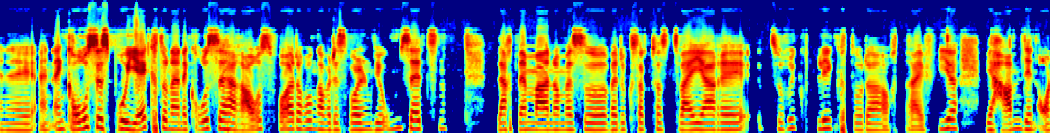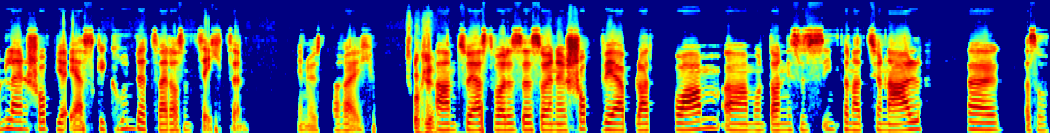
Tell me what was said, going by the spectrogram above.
eine, ein, ein, großes Projekt und eine große Herausforderung, aber das wollen wir umsetzen. Vielleicht, wenn man nochmal so, weil du gesagt hast, zwei Jahre zurückblickt oder auch drei, vier. Wir haben den Online-Shop ja erst gegründet 2016 in Österreich. Okay. Ähm, zuerst war das ja so eine Shopware-Plattform ähm, und dann ist es international, äh, also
